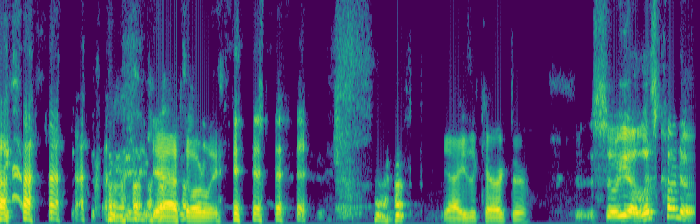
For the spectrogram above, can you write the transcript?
yeah, totally. yeah, he's a character. so yeah, let's kind of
